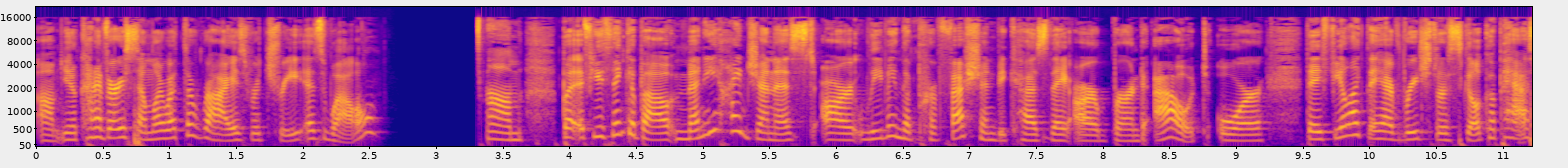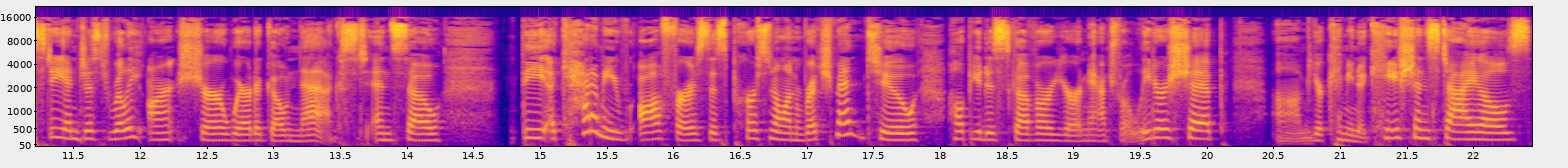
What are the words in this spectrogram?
um, you know, kind of very similar with the Rise retreat as well. Um, but if you think about many hygienists are leaving the profession because they are burned out or they feel like they have reached their skill capacity and just really aren't sure where to go next. And so the Academy offers this personal enrichment to help you discover your natural leadership, um, your communication styles,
